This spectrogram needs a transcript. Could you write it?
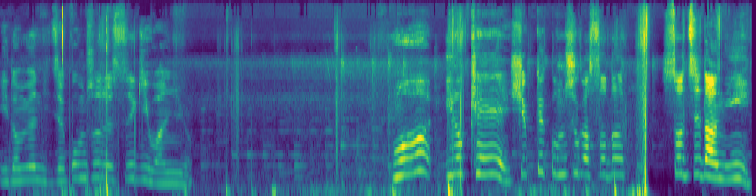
이러면 이제 꼼수를 쓰기 완료. 와, 이렇게 쉽게 꼼수가 써다, 써지다니.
